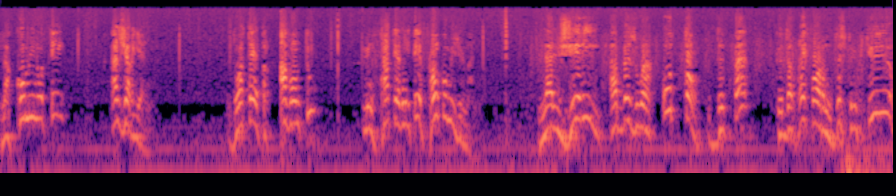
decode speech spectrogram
La communauté algérienne doit être avant tout une fraternité franco-musulmane. L'Algérie a besoin autant de pain que de réformes de structure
